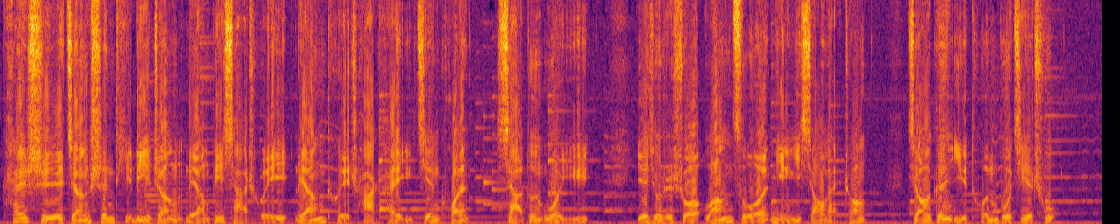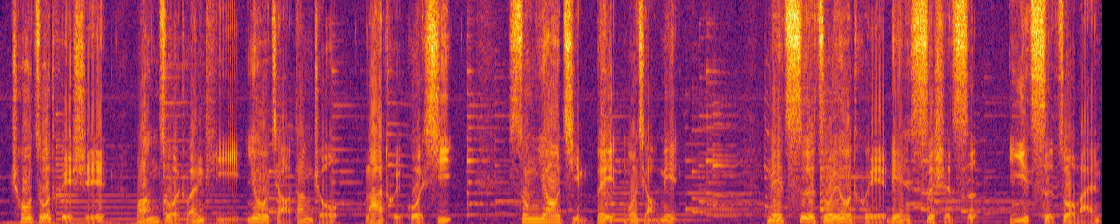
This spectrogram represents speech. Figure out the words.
开始将身体立正，两臂下垂，两腿岔开与肩宽，下蹲卧鱼，也就是说，往左拧一小崴桩，脚跟与臀部接触。抽左腿时，往左转体，右脚当轴，拉腿过膝，松腰紧背，磨脚面。每次左右腿练四十次，一次做完。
